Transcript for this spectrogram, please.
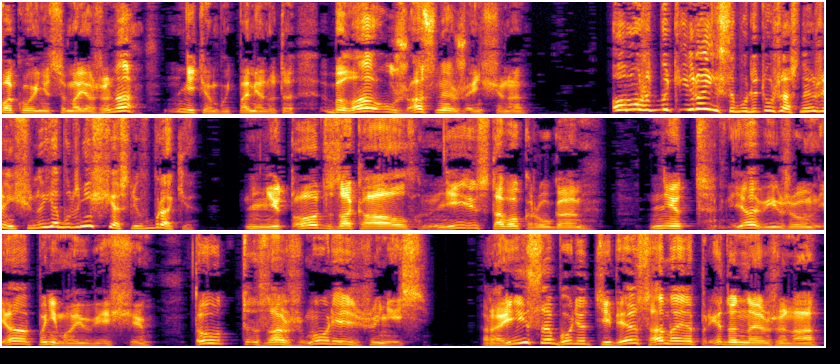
Покойница моя жена, не тем быть помянута, была ужасная женщина. — А может быть, и Раиса будет ужасная женщина, и я буду несчастлив в браке? — Не тот закал, не из того круга. Нет, я вижу, я понимаю вещи. Тут зажмурясь женись. Раиса будет тебе самая преданная жена.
